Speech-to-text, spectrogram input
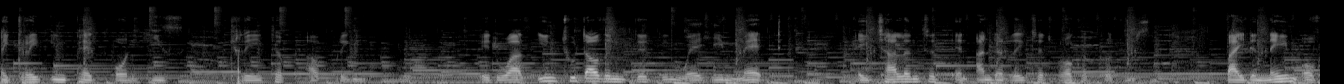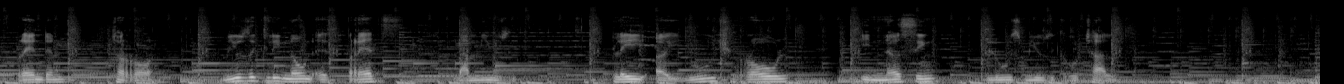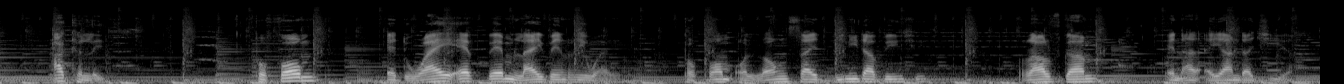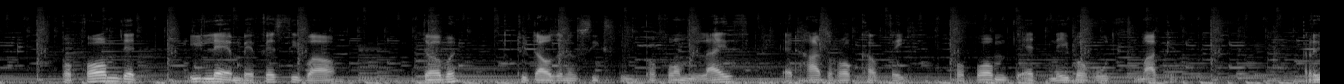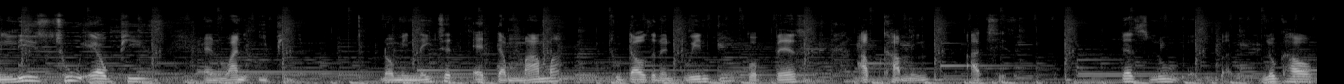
a great impact on his creative upbringing. It was in 2013 where he met a talented and underrated record producer by the name of Brendan Taron, musically known as Brett's La Music, play a huge role in nursing blues musical talent. Accolades performed at YFM Live and Rewind, performed alongside Vinny Da Vinci, Ralf Gum, and Ayanda Jiya. Performed at Ilembe Festival, Durban, 2016. Performed live at Hard Rock Cafe. Performed at Neighborhood Market. Released two LPs and one EP. Nominated at the Mama 2020 for Best Upcoming Artist. That's Lou, everybody. Look how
